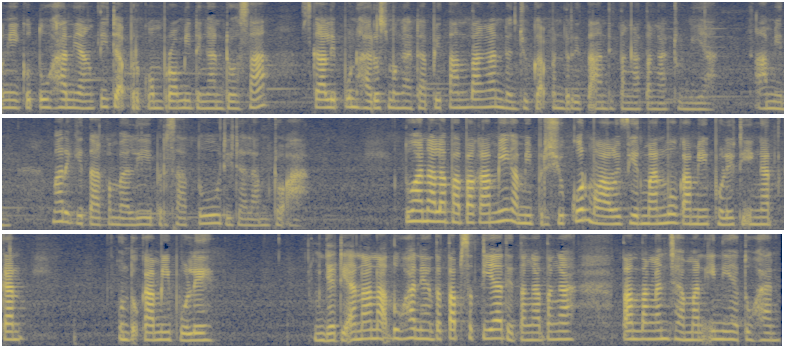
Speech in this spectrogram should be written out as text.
pengikut Tuhan yang tidak berkompromi dengan dosa, sekalipun harus menghadapi tantangan dan juga penderitaan di tengah-tengah dunia. Amin. Mari kita kembali bersatu di dalam doa. Tuhan Allah Bapa kami, kami bersyukur melalui firman-Mu kami boleh diingatkan untuk kami boleh menjadi anak-anak Tuhan yang tetap setia di tengah-tengah tantangan zaman ini ya Tuhan.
